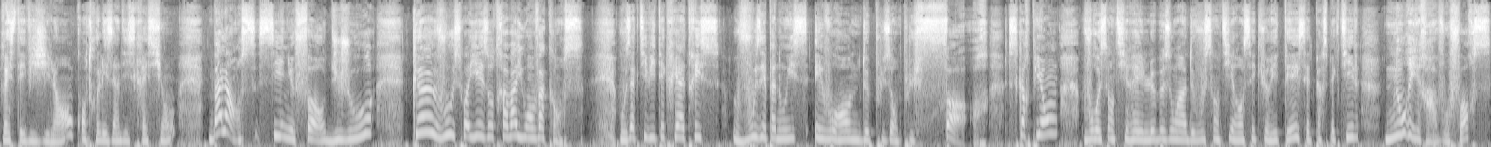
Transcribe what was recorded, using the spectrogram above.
restez vigilant contre les indiscrétions. Balance, signe fort du jour, que vous soyez au travail ou en vacances. Vos activités créatrices vous épanouissent et vous rendent de plus en plus fort. Scorpion, vous ressentirez le besoin de vous sentir en sécurité. Cette perspective nourrira vos forces.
